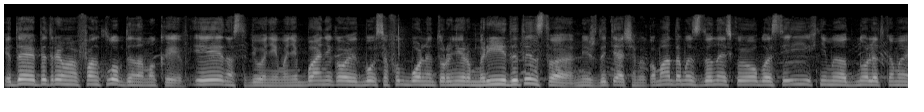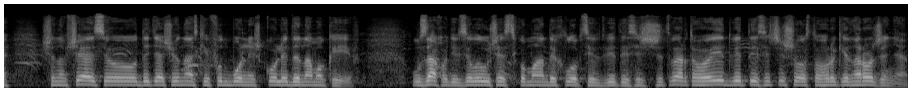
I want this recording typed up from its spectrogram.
Ідею підтримав фан-клуб Динамо Київ. І на стадіоні імені Баннікова відбувся футбольний турнір Мрії дитинства між дитячими командами з Донецької області і їхніми однолітками, що навчаються у дитячо-юнацькій футбольній школі Динамо Київ. У заході взяли участь команди хлопців 2004 і 2006 років народження.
